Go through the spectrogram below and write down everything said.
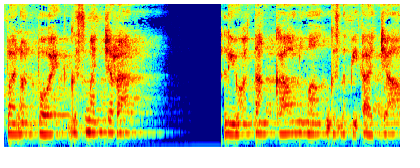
Panon boy geus mancerat Liuh tangkal numang geus nepi ajal.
